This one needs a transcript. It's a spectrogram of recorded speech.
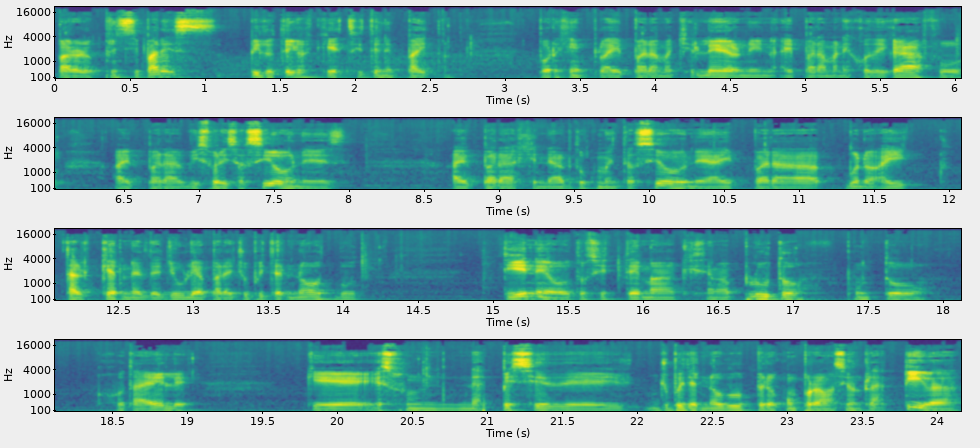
para las principales bibliotecas que existen en Python. Por ejemplo, hay para Machine Learning, hay para manejo de grafo, hay para visualizaciones, hay para generar documentaciones, hay para, bueno, hay tal kernel de Julia para Jupyter Notebook. Tiene otro sistema que se llama Pluto.jl, que es una especie de Jupyter Notebook pero con programación reactiva,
